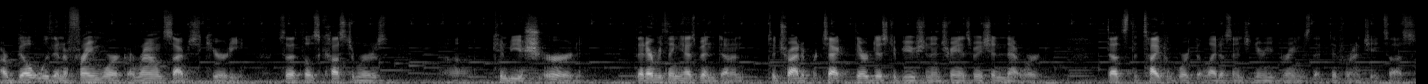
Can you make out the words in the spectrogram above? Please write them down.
are built within a framework around cybersecurity so that those customers uh, can be assured that everything has been done to try to protect their distribution and transmission network. That's the type of work that Leidos Engineering brings that differentiates us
